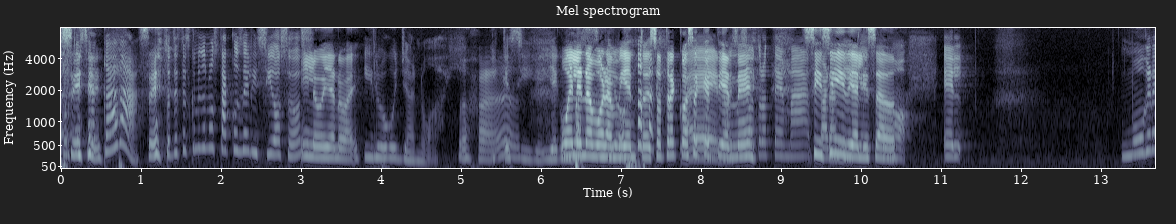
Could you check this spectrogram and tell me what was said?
porque sí. se acaba. Sí. Entonces te estás comiendo unos tacos deliciosos Y luego ya no hay. y luego ya no hay. Ajá. ¿Y qué sigue? Llega O el vacío. enamoramiento, es otra cosa que tiene. ese es otro tema. Sí, para sí, mí que es idealizado. como el mugre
